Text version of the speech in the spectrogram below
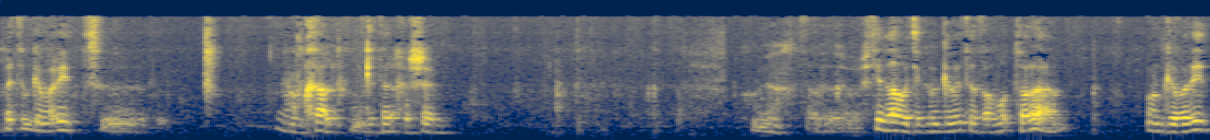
Об этом говорит Рамхал в книге Хашем. В те главы, где говорит о Талмуд Тора, он говорит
